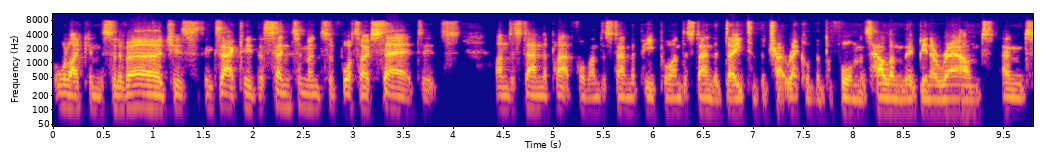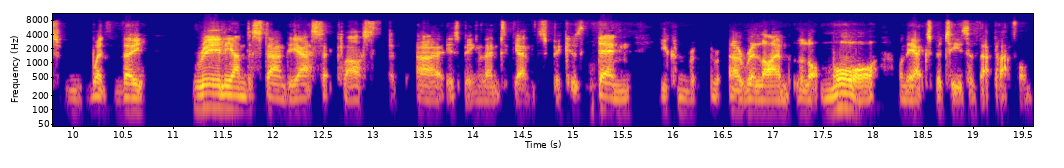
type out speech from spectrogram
all I can sort of urge is exactly the sentiments of what I've said. It's understand the platform, understand the people, understand the data, the track record, the performance, how long they've been around, and whether they really understand the asset class that uh, is being lent against, because then you can re- uh, rely a lot more on the expertise of that platform.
